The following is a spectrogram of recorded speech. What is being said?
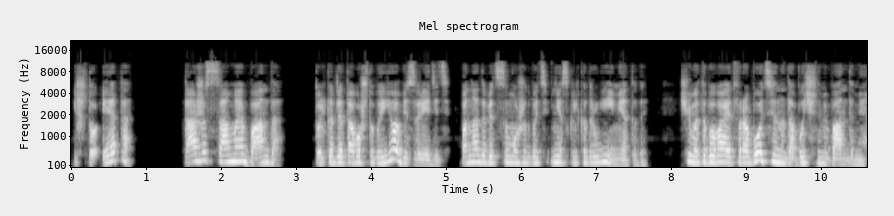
и что это та же самая банда, только для того, чтобы ее обезвредить, понадобится, может быть, несколько другие методы, чем это бывает в работе над обычными бандами.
